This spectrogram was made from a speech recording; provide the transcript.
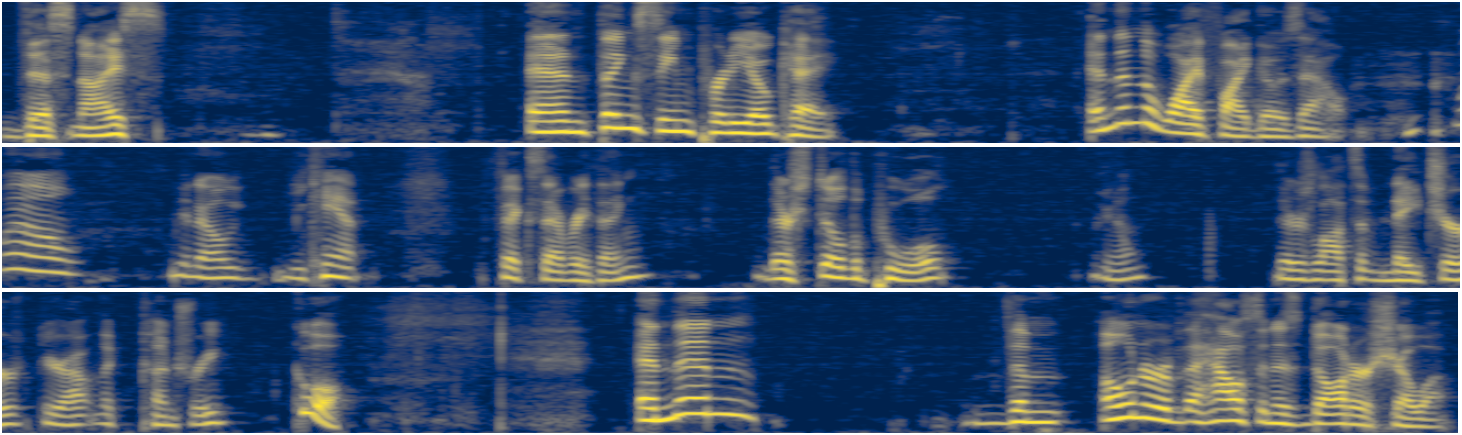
this nice. And things seem pretty okay. And then the Wi Fi goes out. Well, you know, you can't fix everything. There's still the pool. You know, there's lots of nature. You're out in the country. Cool. And then the owner of the house and his daughter show up.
